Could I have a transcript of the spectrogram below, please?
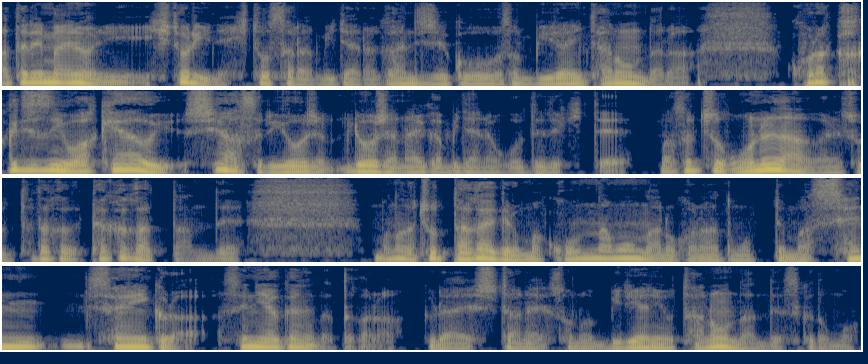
当たり前のように一人ね、一皿みたいな感じでこう、そのビリヤニ頼んだら、これは確実に分け合う、シェアする量じゃ量じゃないかみたいなのが出てきて、まあそれちょっとお値段がね、ちょっと高か高かったんで、まあなんかちょっと高いけど、まあこんなもんなのかなと思って、まあ千、千いくら、千二百円だったかな、ぐらいしたね、そのビリヤニを頼んだんですけども、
